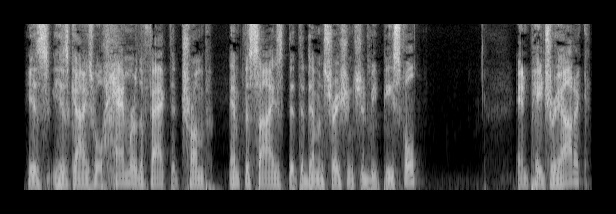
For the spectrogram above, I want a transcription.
His his guys will hammer the fact that Trump emphasized that the demonstration should be peaceful and patriotic,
